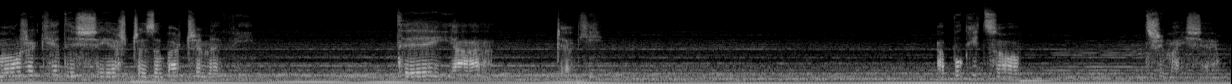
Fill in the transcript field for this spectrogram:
Może kiedyś się jeszcze zobaczymy, Vi. Ty, ja, Jackie. A póki co, trzymaj się.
